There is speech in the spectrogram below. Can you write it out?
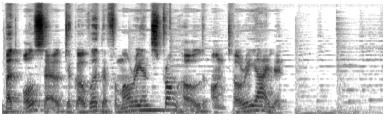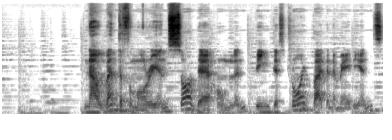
but also took over the Fomorian stronghold on Tory Island. Now, when the Fomorians saw their homeland being destroyed by the Nemedians,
